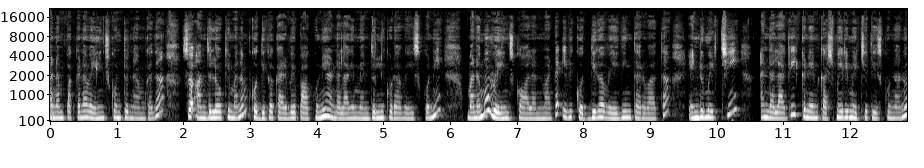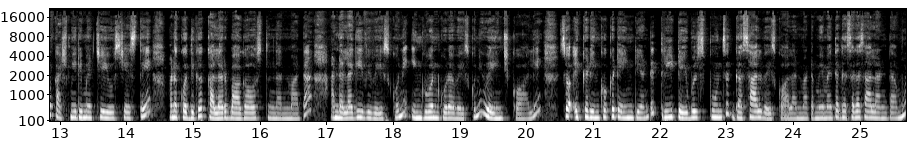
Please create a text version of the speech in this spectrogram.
మనం పక్కన వేయించుకుంటున్నాం కదా సో అందులోకి మనం కొద్దిగా కరివేపాకుని అండ్ అలాగే మెంతుల్ని కూడా వేసుకొని మనము వేయించుకోవాలన్నమాట. ఇవి కొద్దిగా వేగిన తర్వాత ఎండుమిర్చి అండ్ అలాగే ఇక్కడ నేను కాశ్మీరీ మిర్చి తీసుకున్నాను. కాశ్మీరీ మిర్చి యూస్ చేస్తే మనకు కొద్దిగా కలర్ బాగా వస్తుందన్నమాట. అండ్ అలాగే ఇవి వేసుకొని ఇంగువన్ కూడా వేసుకొని వేయించుకోవాలి. సో ఇక్కడ ఇంకొకటి ఏంటి అంటే త్రీ టేబుల్ స్పూన్స్ గసాలు వేసుకోవాలన్నమాట. మేమైతే గసగసాలు అంటాము.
